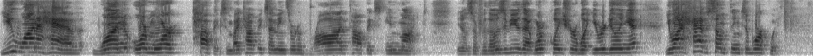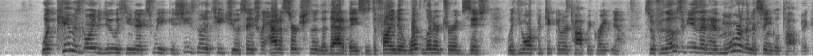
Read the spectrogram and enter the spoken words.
you want to have one or more topics. And by topics, I mean sort of broad topics in mind. You know, so for those of you that weren't quite sure what you were doing yet, you want to have something to work with. What Kim is going to do with you next week is she's going to teach you essentially how to search through the databases to find out what literature exists with your particular topic right now. So for those of you that have more than a single topic,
